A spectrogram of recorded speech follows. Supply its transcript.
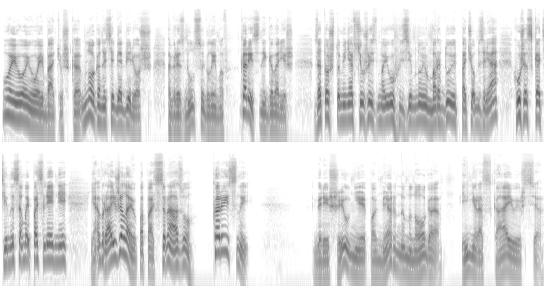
«Ой-ой-ой, батюшка, много на себя берешь», — огрызнулся Глымов. «Корыстный, говоришь». За то, что меня всю жизнь мою земную мордуют почем зря, хуже скотины самой последней, я в рай желаю попасть сразу. Корыстный. Грешил непомерно много и не раскаиваешься,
